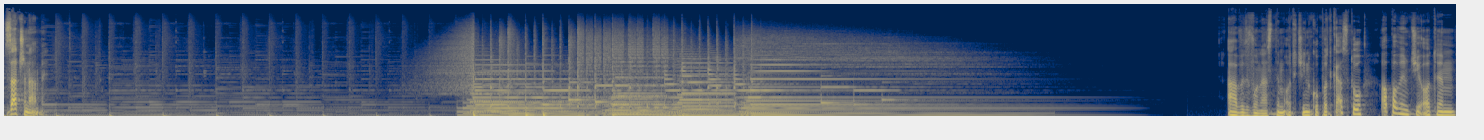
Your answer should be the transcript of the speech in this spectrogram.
Zaczynamy! A w dwunastym odcinku podcastu opowiem Ci o tym,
